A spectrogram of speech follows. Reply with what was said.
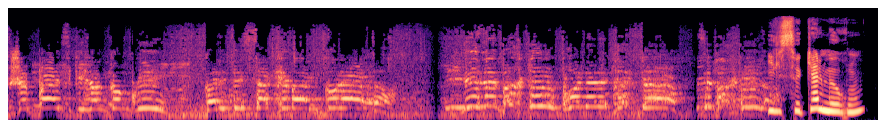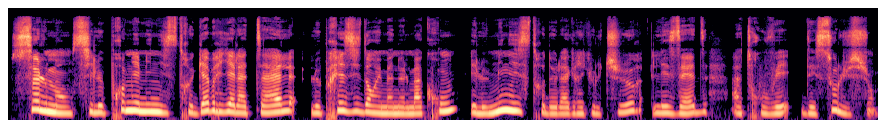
Je pense qu'ils ont compris qu'on était sacrément en colère. partout, prenez les tracteurs, Ils se calmeront seulement si le Premier ministre Gabriel Attal, le président Emmanuel Macron et le ministre de l'Agriculture les aident à trouver des solutions.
